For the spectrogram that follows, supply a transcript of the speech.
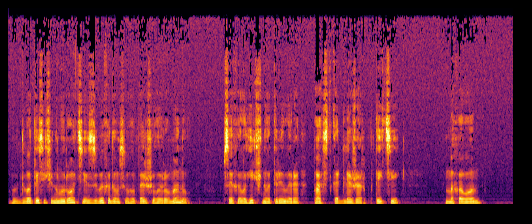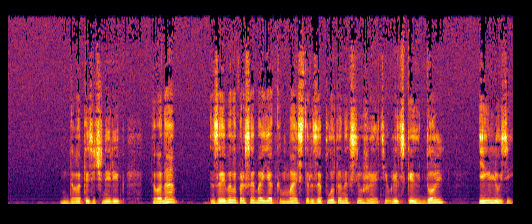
в 2000 році з виходом свого першого роману психологічного трилера Пастка для жар птиці Махаон 2000 рік, вона заявила про себе як майстер заплутаних сюжетів, людських доль і ілюзій.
